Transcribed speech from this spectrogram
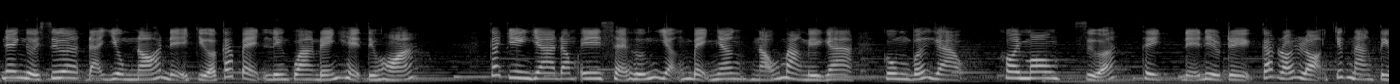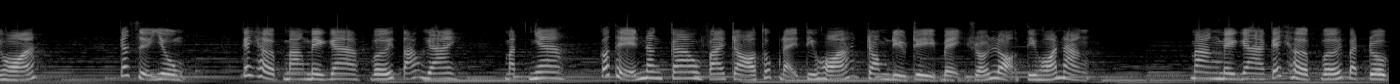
nên người xưa đã dùng nó để chữa các bệnh liên quan đến hệ tiêu hóa. Các chuyên gia đông y sẽ hướng dẫn bệnh nhân nấu màng mì gà cùng với gạo, khôi môn, sữa, thịt để điều trị các rối loạn chức năng tiêu hóa. Cách sử dụng Kết hợp màng mega với táo gai, mạch nha có thể nâng cao vai trò thúc đẩy tiêu hóa trong điều trị bệnh rối loạn tiêu hóa nặng. Màng mega kết hợp với bạch ruột,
